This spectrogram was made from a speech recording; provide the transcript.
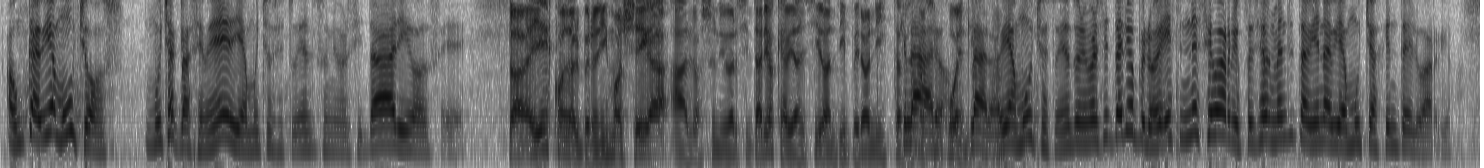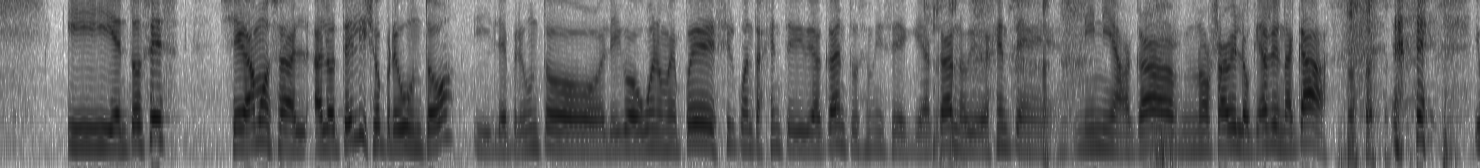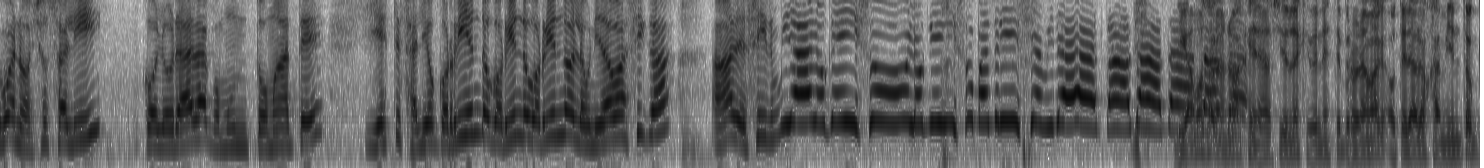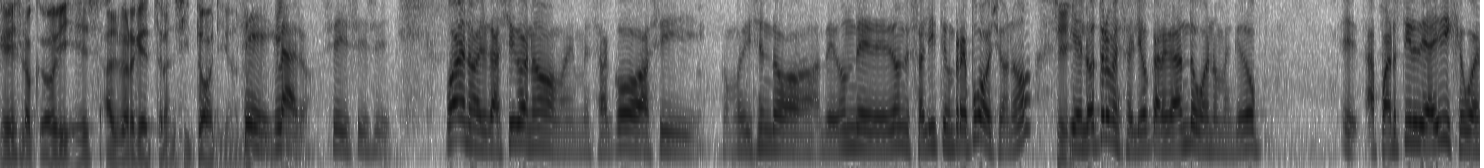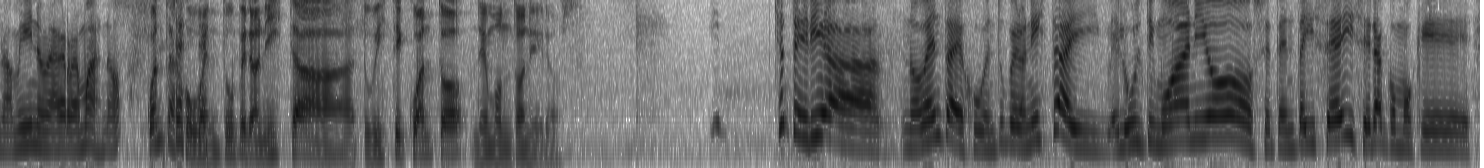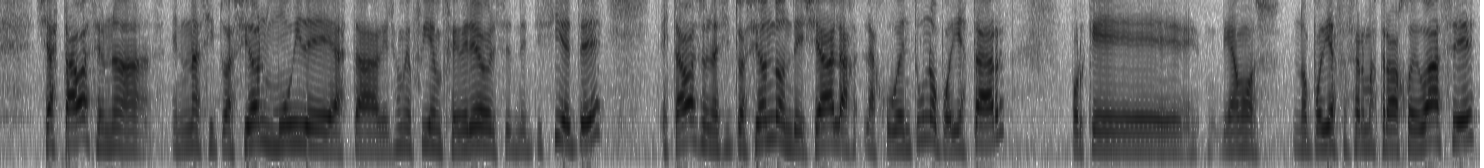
aunque había muchos, mucha clase media, muchos estudiantes universitarios. eh, Claro, ahí es cuando el peronismo llega a los universitarios que habían sido antiperonistas en los claro, 50. claro, ¿no? había muchos estudiantes universitarios, pero en ese barrio especialmente también había mucha gente del barrio. Y entonces llegamos al, al hotel y yo pregunto, y le pregunto, le digo, bueno, ¿me puede decir cuánta gente vive acá? Entonces me dice que acá no vive gente, niña acá, no sabe lo que hacen acá. y bueno, yo salí colorada como un tomate y este salió corriendo, corriendo, corriendo a la unidad básica a decir, mira lo que hizo, lo que hizo Patricia, mira, ta, ta, ta. Digamos ta, a las nuevas ta". generaciones que ven este programa, hotel alojamiento, que es lo que hoy es albergue transitorio. ¿no? Sí, claro, sí, sí, sí. Bueno, el gallego no, me, me sacó así, como diciendo, ¿de dónde, de dónde saliste un repollo, no? Sí. Y el otro me salió cargando, bueno, me quedó... eh, a partir de ahí dije, bueno, a mí no me agarra más, ¿no? ¿Cuánta juventud peronista tuviste y cuánto de montoneros? Yo te diría 90 de Juventud Peronista y el último año, 76, era como que ya estabas en una, en una situación muy de, hasta que yo me fui en febrero del 77, estabas en una situación donde ya la, la juventud no podía estar porque, digamos, no podías hacer más trabajo de base.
